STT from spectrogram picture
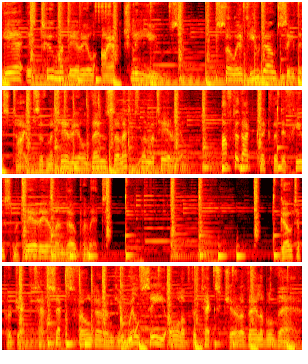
Here is two material I actually use. So if you don't see this types of material then select the material. After that click the diffuse material and open it. Go to project assets folder and you will see all of the texture available there.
